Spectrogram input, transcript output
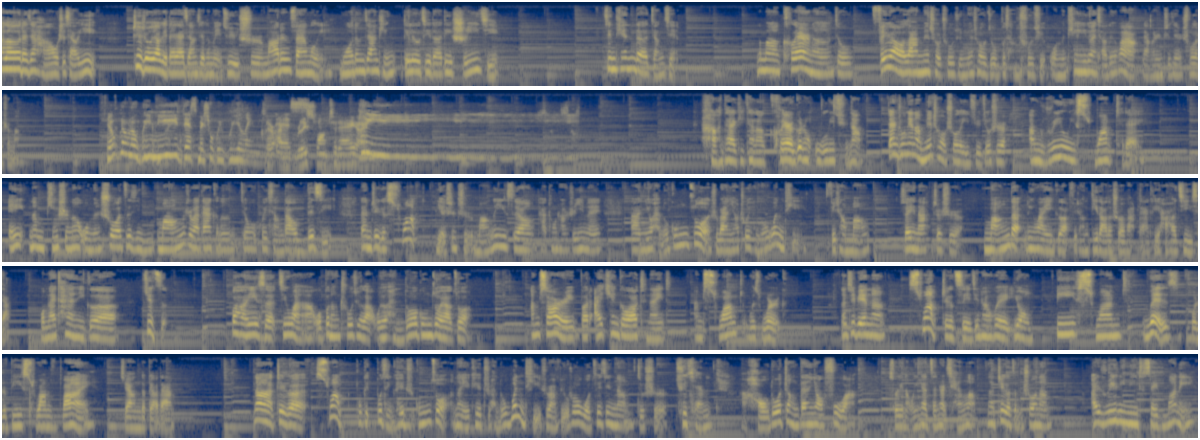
Hello，大家好，我是小易。这周要给大家讲解的美剧是《Modern Family》摩登家庭第六季的第十一集。今天的讲解，那么 Claire 呢就非要拉 Mitchell 出去，Mitchell 就不想出去。我们听一段小对话啊，两个人之间说了什么？No, no, no. We need this, Mitchell. We really need Claire, I'm this. really swamped today. Please. 好，大家可以看到 Claire 各种无理取闹，但中间呢，Mitchell 说了一句，就是 I'm really swamped today。哎，那么平时呢，我们说自己忙是吧？大家可能就会想到 busy，但这个 swamped 也是指忙的意思哟。它通常是因为啊、你有很多工作是吧？你要处理很多问题，非常忙，所以呢，这是忙的另外一个非常地道的说法，大家可以好好记一下。我们来看一个句子。不好意思，今晚啊，我不能出去了，我有很多工作要做。I'm sorry, but I can't go out tonight. I'm swamped with work. 那这边呢，swamp 这个词也经常会用 be swamped with 或者 be swamped by 这样的表达。那这个 swamp 不给不仅可以指工作，那也可以指很多问题，是吧？比如说我最近呢，就是缺钱啊，好多账单要付啊。所以呢，我应该攒点钱了。那这个怎么说呢？I really need to save money.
